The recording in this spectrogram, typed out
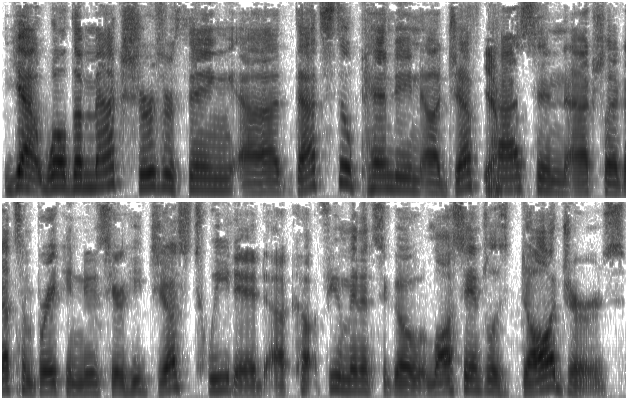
Yeah, well, the Max Scherzer thing, uh, that's still pending. Uh, Jeff yeah. Passan, actually, I got some breaking news here. He just tweeted a few minutes ago Los Angeles Dodgers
